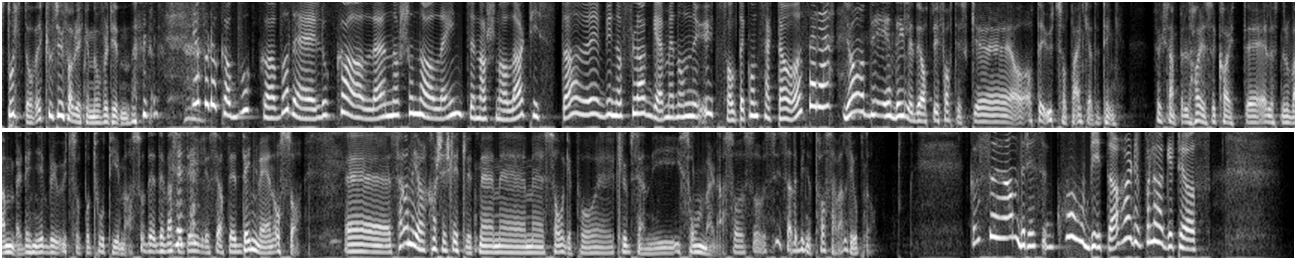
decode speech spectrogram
stolt over kulturfabrikken nå for tiden. ja, for dere har booka både lokale, nasjonale, internasjonale artister. Vi begynner å flagge med noen utsolgte konserter òg, ser jeg. Ja, det er deilig det at vi faktisk eh, at det er utsolgt på enkelte ting. F.eks. Highest Kite 11.11. Den blir jo utsolgt på to timer. Så det, det, er veldig deilig å se at det er den veien også. Eh, selv om vi har kanskje slitt litt med, med, med salget på eh, klubbscenen i, i, sommer, da, så, så syns jeg det begynner å ta seg veldig opp nå. Hvilke andres godbiter har du på lager til oss?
